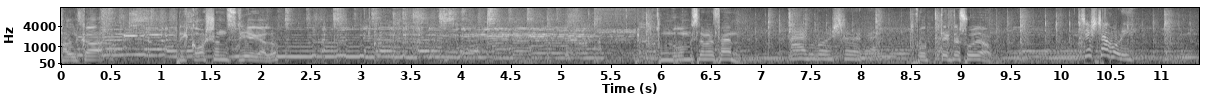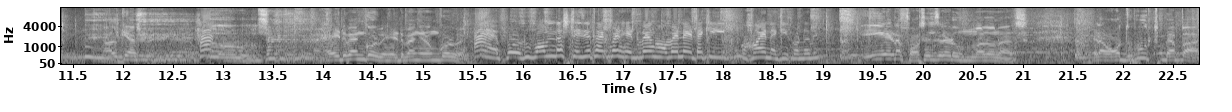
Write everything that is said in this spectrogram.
হালকা প্রিকশনস দিয়ে গেল। তুমি রুম ইসলামের ফ্যান এক ব্যাপার প্রত্যেকটা শো যাও। চেষ্টা করি। কালকে আসবে। হ্যাঁ। হেড ব্যাং করবে হেড ব্যাং এরকম করবে? হ্যাঁ রূপম দা স্টেজে থাকবে হেডব্যাং হবে না এটা কি হয় নাকি কোনোদিন? এই একটা ফসেলসের একটা উন্মাদনা আছে। এটা অদ্ভুত ব্যাপার।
